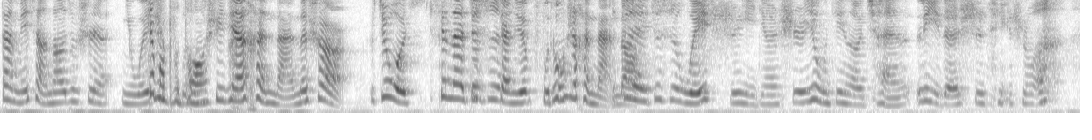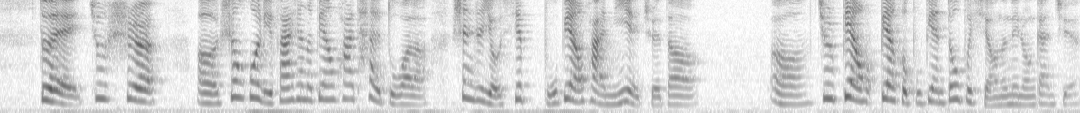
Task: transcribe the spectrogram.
但没想到就是你维持普这么普通是一件很难的事儿。就我现在就就是感觉普通是很难的。对，就是维持已经是用尽了全力的事情，是吗？对，就是呃，生活里发生的变化太多了，甚至有些不变化，你也觉得，呃，就是变变和不变都不行的那种感觉。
